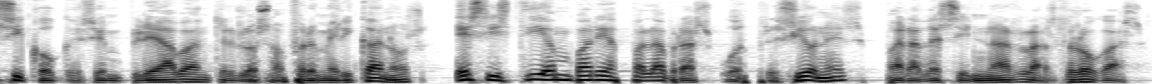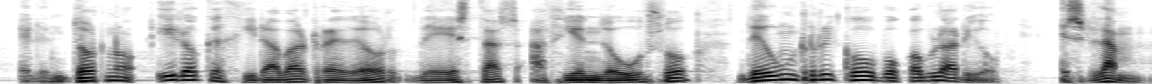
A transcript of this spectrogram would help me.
Léxico que se empleaba entre los afroamericanos existían varias palabras o expresiones para designar las drogas, el entorno y lo que giraba alrededor de estas haciendo uso de un rico vocabulario, slam,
